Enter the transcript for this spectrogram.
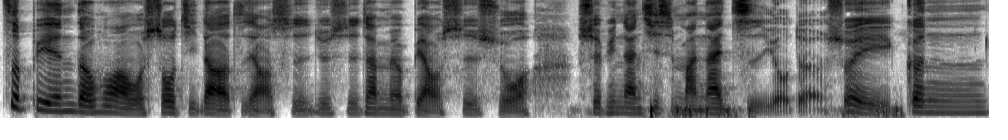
这边的话，我收集到的资料是，就是他没有表示说，水瓶男其实蛮爱自由的，所以跟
